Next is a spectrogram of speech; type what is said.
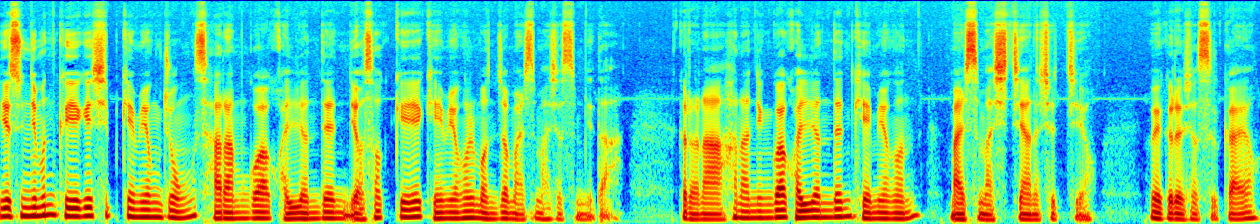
예수님은 그에게 십계명 중 사람과 관련된 여섯 개의 계명을 먼저 말씀하셨습니다. 그러나 하나님과 관련된 계명은 말씀하시지 않으셨지요. 왜 그러셨을까요?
